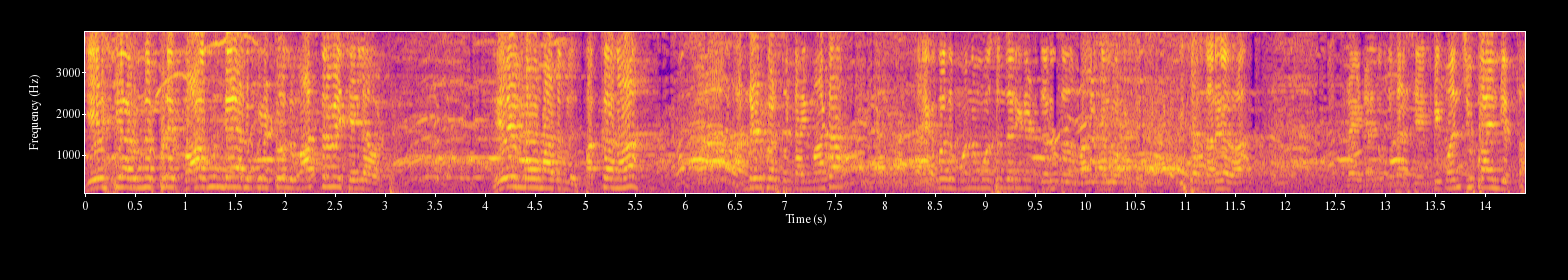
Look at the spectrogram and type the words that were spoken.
కేసీఆర్ ఉన్నప్పుడే బాగుండే అనుకునేటోళ్ళు మాత్రమే చేయలేవట్టు ఏం మోమాటం లేదు. పక్కనా? హండ్రెడ్ పర్సెంట్ ఆ మాట? లేకపోతే మొన్న మోసం జరిగినట్టు జరుగుతుంది? మళ్ళీ కలవకట్టు ఈసారి జరగదా? రైట్ అది ఒకసారి చేయండి. మీకు మంచి ఉపాయం చెప్తా.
